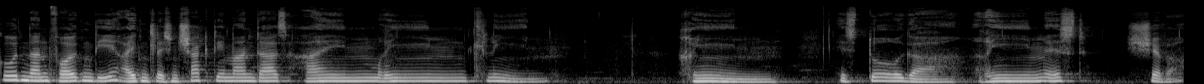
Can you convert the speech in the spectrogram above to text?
Gut, und dann folgen die eigentlichen Shakti-Mandas Aim, Rim, Klim. Rim ist Durga, Rim ist Shiva.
